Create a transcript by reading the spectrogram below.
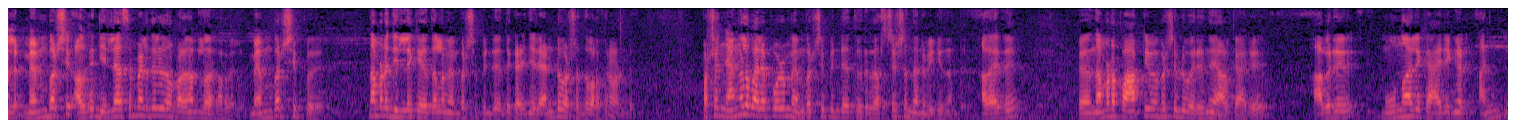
അല്ല മെമ്പർഷിപ്പ് അതൊക്കെ ജില്ലാ സമ്മേളനത്തിൽ പറഞ്ഞിട്ടുള്ള പറഞ്ഞത് മെമ്പർഷിപ്പ് നമ്മുടെ ജില്ലയ്ക്കകത്തുള്ള മെമ്പർഷിപ്പിന്റെ അകത്ത് കഴിഞ്ഞ രണ്ട് വർഷത്തെ വർധനമുണ്ട് പക്ഷേ ഞങ്ങൾ പലപ്പോഴും മെമ്പർഷിപ്പിന്റെ അകത്ത് ഒരു റെസ്ട്രിക്ഷൻ തന്നെ വയ്ക്കുന്നുണ്ട് അതായത് നമ്മുടെ പാർട്ടി മെമ്പർഷിപ്പിൽ വരുന്ന ആൾക്കാർ അവർ മൂന്നാൽ കാര്യങ്ങൾ അഞ്ച്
